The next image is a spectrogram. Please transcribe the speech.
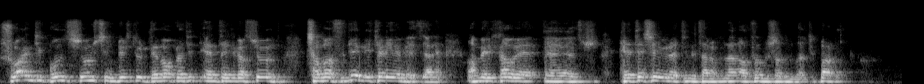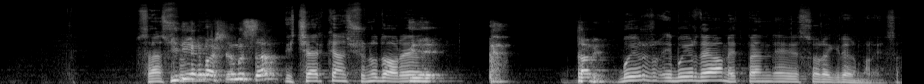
şu anki pozisyon için bir tür demokratik entegrasyon çabası diye niteleyemeyiz. Yani Amerika ve e, HTŞ yönetimi tarafından atılmış adımlar. Pardon. Sen Bir diğer başlığımızsa içerken şunu da araya e, tabii buyur e, buyur devam et. Ben e, sonra girerim araya sen.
